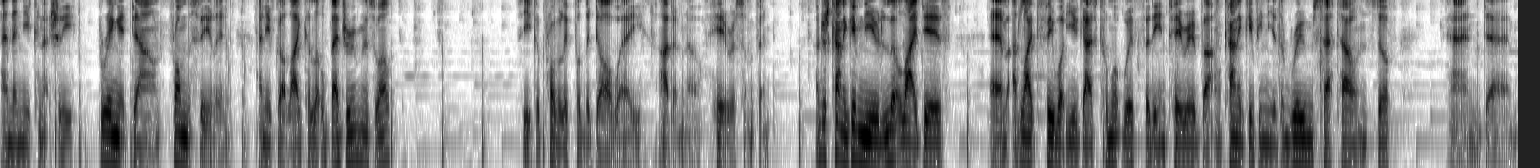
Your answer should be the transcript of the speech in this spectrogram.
and then you can actually bring it down from the ceiling and you've got like a little bedroom as well so you could probably put the doorway I don't know here or something I'm just kind of giving you little ideas um, I'd like to see what you guys come up with for the interior but I'm kind of giving you the room set out and stuff. And um,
